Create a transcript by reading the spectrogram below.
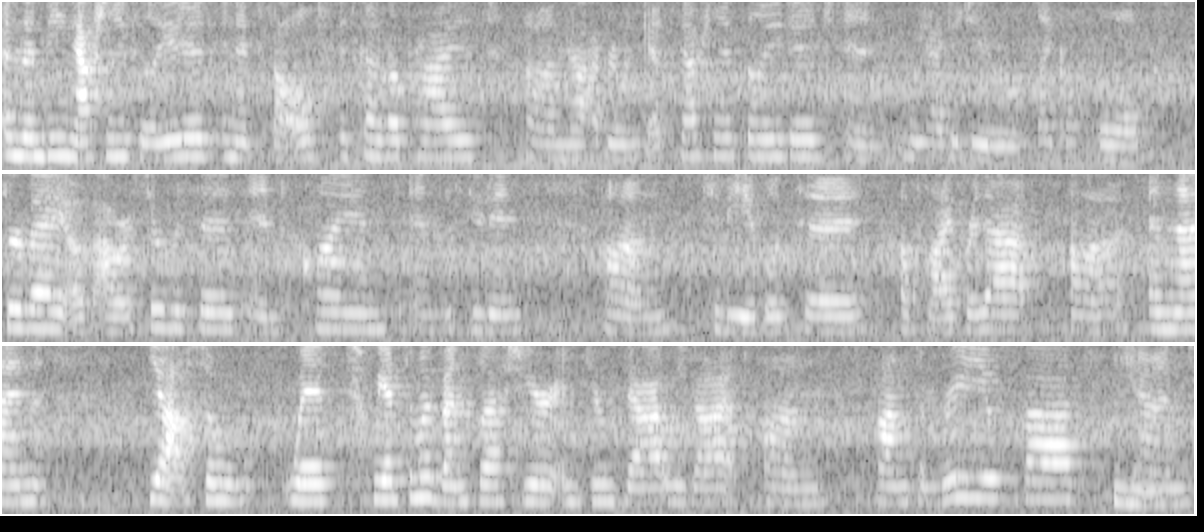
and then being nationally affiliated in itself is kind of a prize. Um, not everyone gets nationally affiliated, and we had to do like a whole survey of our services and clients and the students um, to be able to apply for that. Uh, and then yeah, so with we had some events last year, and through that we got um, on some radio spots Mhm. and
